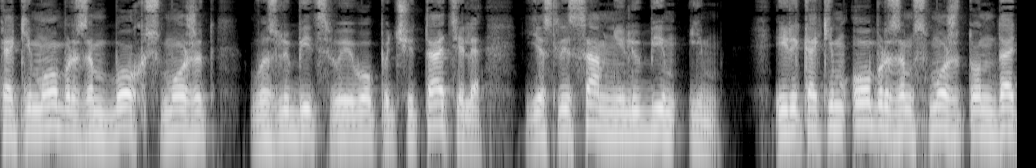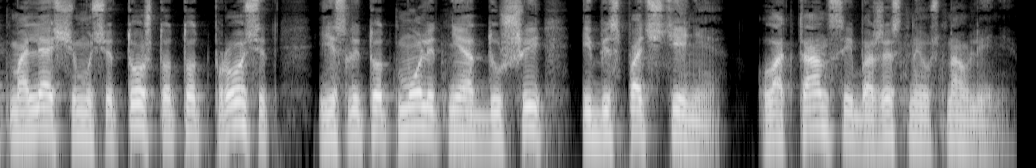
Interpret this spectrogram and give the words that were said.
Каким образом Бог сможет возлюбить своего почитателя, если сам не любим им? Или каким образом сможет он дать молящемуся то, что тот просит, если тот молит не от души и без почтения? Лактанцы и божественное установление.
